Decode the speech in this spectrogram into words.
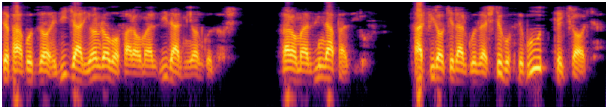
سپهبد زاهدی جریان را با فرامرزی در میان گذاشت. فرامرزی نپذیرفت. حرفی را که در گذشته گفته بود تکرار کرد.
